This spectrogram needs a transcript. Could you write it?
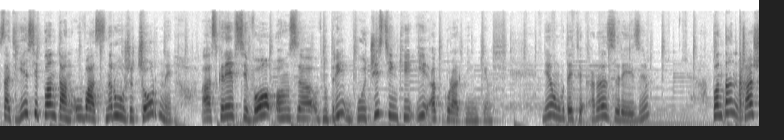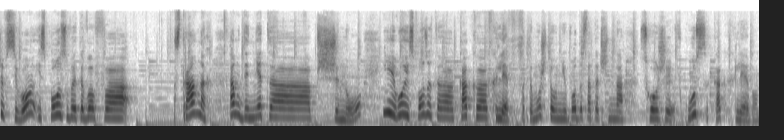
кстати, если плантан у вас снаружи черный, а, скорее всего он внутри будет чистенький и аккуратненький. Делаем вот эти разрезы. Плантан чаще всего используют в а, странах, там, где нет а, пшено, и его используют как хлеб, потому что у него достаточно схожий вкус, как хлеба.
